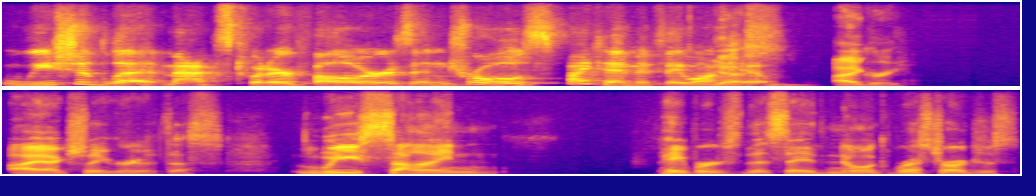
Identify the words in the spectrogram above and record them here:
we should let Matt's Twitter followers and trolls fight him if they want Yes. to. I agree. I actually agree with this. We sign papers that say no one can press charges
